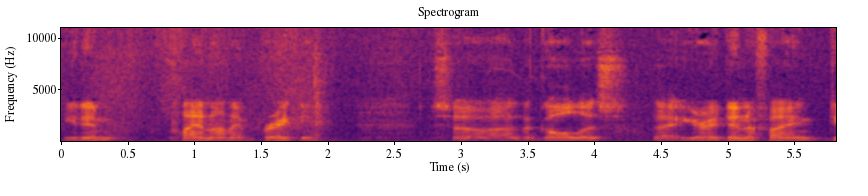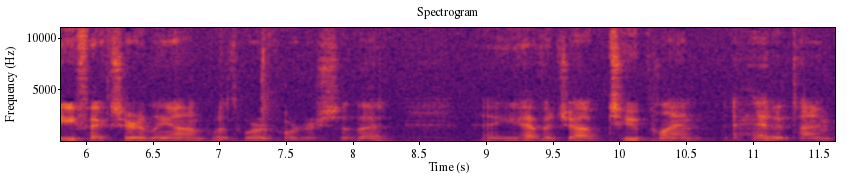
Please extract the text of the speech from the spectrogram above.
you didn't plan on it breaking. So uh, the goal is that you're identifying defects early on with work orders so that uh, you have a job to plan ahead of time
